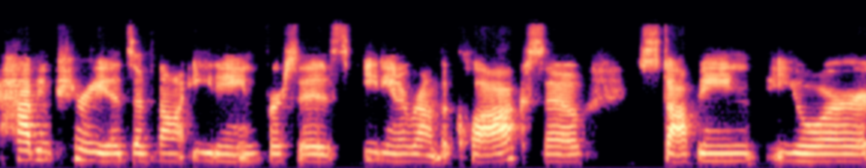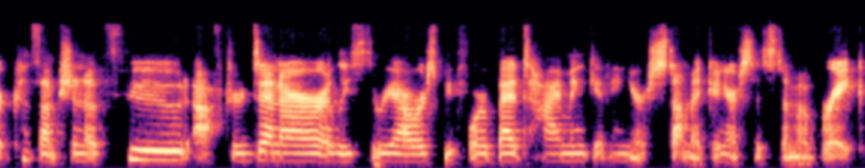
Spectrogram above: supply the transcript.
having periods of not eating versus eating around the clock. So, stopping your consumption of food after dinner, at least three hours before bedtime, and giving your stomach and your system a break.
